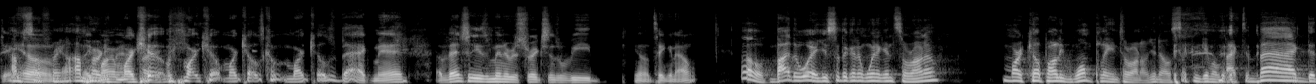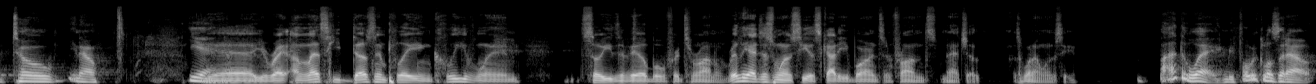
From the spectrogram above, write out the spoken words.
Damn. I'm suffering. I'm like hurting. Mar- Markelle, Markelle, Markelle's coming. Markelle's back, man. Eventually, his minute restrictions will be, you know, taken out. Oh, by the way, you said they're going to win against Toronto. Markelle probably won't play in Toronto. You know, second game of back to back, the toe. You know, yeah, yeah, you're right. Unless he doesn't play in Cleveland, so he's available for Toronto. Really, I just want to see a Scottie Barnes and Franz matchup. That's what I want to see. By the way, before we close it out,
